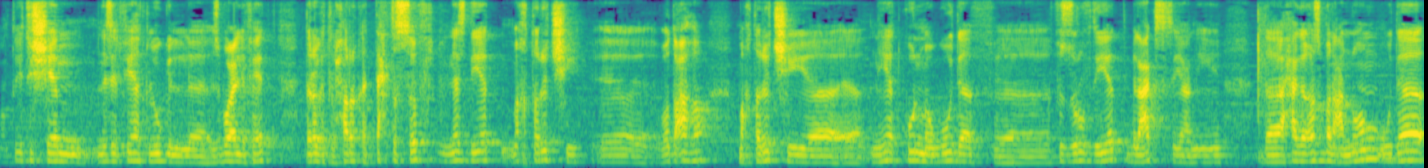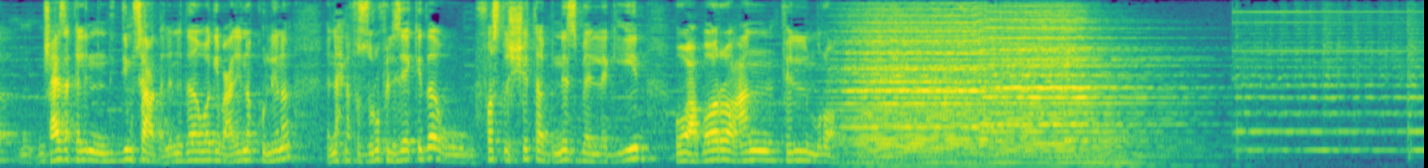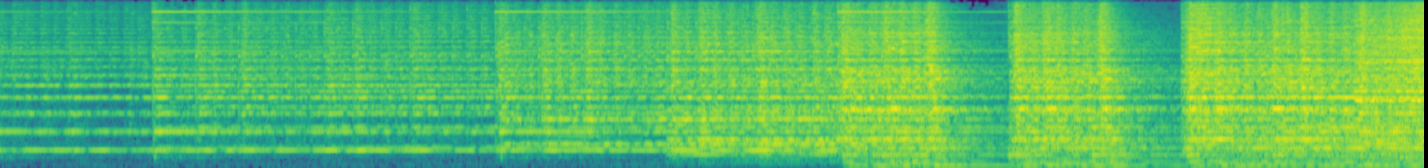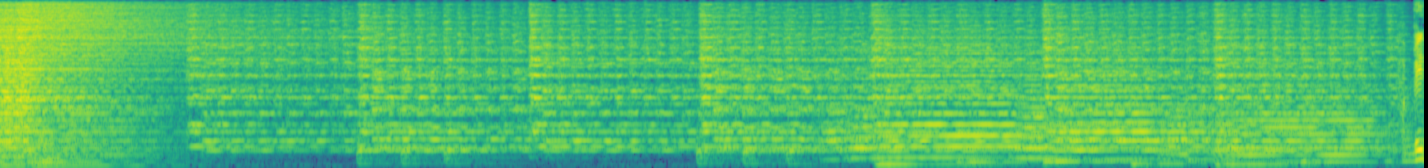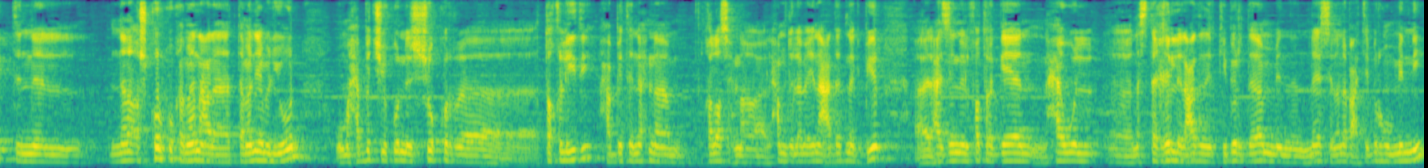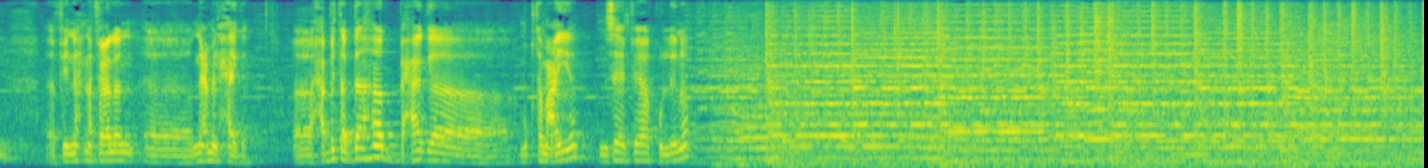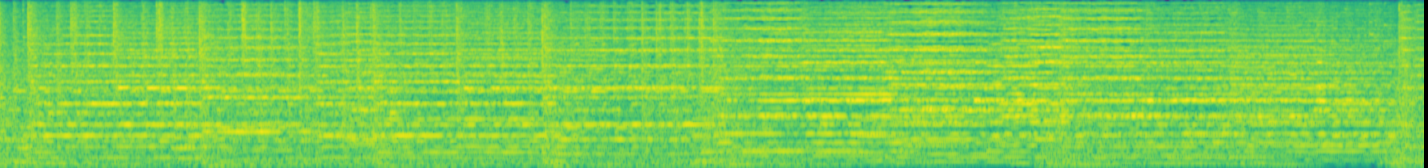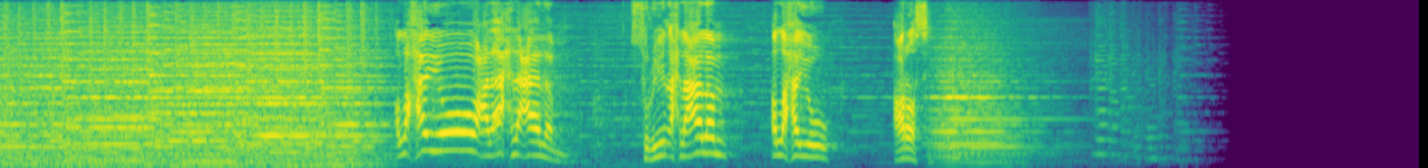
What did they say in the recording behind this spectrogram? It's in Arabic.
منطقة الشام نزل فيها تلوج الأسبوع اللي فات درجة كانت تحت الصفر. الناس ديت ما اختارتش آه، وضعها ما اختارتش آه، إن هي تكون موجودة في آه، في الظروف ديت. بالعكس يعني ده حاجة غصبا عنهم وده مش عايز أتكلم إن دي مساعدة لأن ده واجب علينا كلنا إن إحنا في الظروف اللي زي كده. وفصل الشتاء بالنسبة للاجئين هو عبارة عن فيلم رعب. حبيت إن ال... إن أنا أشكركم كمان على 8 مليون وما حبيتش يكون الشكر آه، تقليدي. حبيت إن إحنا خلاص إحنا الحمد لله بقينا عددنا كبير. آه، عايزين الفترة الجاية نحاول آه، نستغل العدد الكبير ده من الناس اللي أنا بعتبرهم مني في إن إحنا فعلا نعمل حاجة. حبيت أبدأها بحاجة مجتمعية نساهم فيها كلنا. الله حيو على أحلى عالم. السوريين أحلى عالم. الله حيو عراسي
